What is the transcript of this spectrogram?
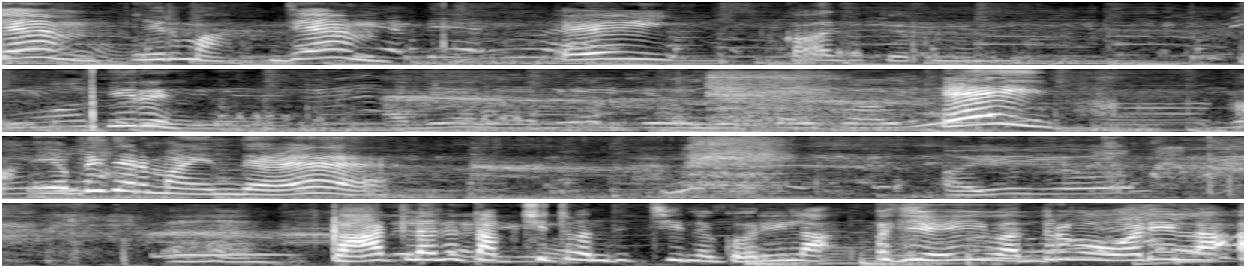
ஜெம் இருமா ஜெம். ஏய் காது கேட்கணும். இரு. ஏய் எப்படி தெரியுமா இந்த? ஐயோ காட்டுல இருந்து தப்பிச்சிட்டு வந்துச்சு இந்த கொரிலா. ஏய் வந்துருங்க ஓடிடலாம்.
